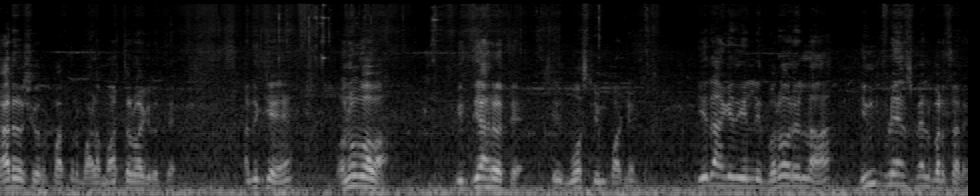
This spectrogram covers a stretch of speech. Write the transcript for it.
ಕಾರ್ಯದರ್ಶಿಯವರ ಪಾತ್ರ ಭಾಳ ಮಹತ್ತರವಾಗಿರುತ್ತೆ. ಅದಕ್ಕೆ ಅನುಭವ, ವಿದ್ಯಾರ್ಹತೆ ಇಸ್ ಮೋಸ್ಟ್ ಇಂಪಾರ್ಟೆಂಟ್ ಏನಾಗಿದೆ, ಇಲ್ಲಿ ಬರೋರೆಲ್ಲ ಇನ್ಫ್ಲೂಯೆನ್ಸ್ ಮೇಲೆ ಬರ್ತಾರೆ.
